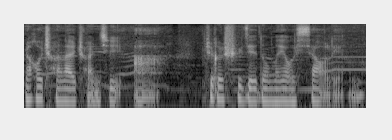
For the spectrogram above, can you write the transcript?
然后传来传去啊。这个世界都没有笑脸了，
